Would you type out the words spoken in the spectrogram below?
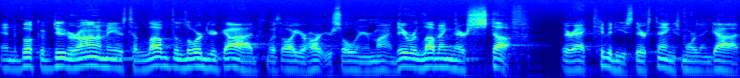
in the book of Deuteronomy, is to love the Lord your God with all your heart, your soul, and your mind. They were loving their stuff, their activities, their things more than God.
